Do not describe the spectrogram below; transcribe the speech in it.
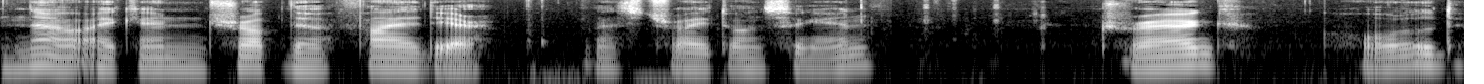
now I can drop the file there. Let's try it once again. Drag hold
